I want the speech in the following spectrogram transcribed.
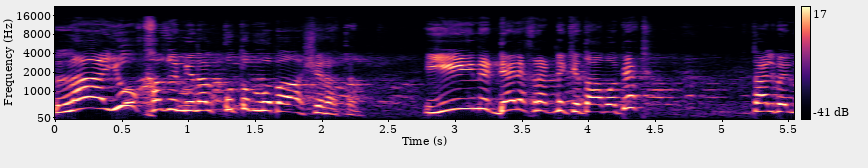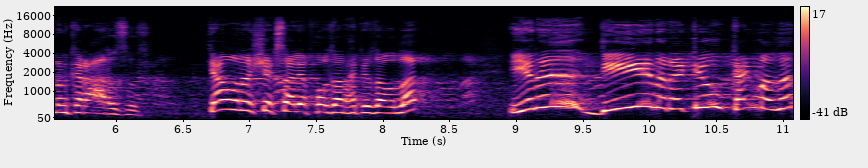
لا یوٗ خزُ مِن القُتُب یہِ یی نہٕ ڈایریکٹ رٹنہٕ کِتابو پٮ۪ٹھ طالبہِ علمن عرض حظ۔ کیاہ وَنان شیخ صالح فوزان حفظ اللہ؟ یہِ نہٕ دیٖن رٔٹِو کمہِ منٛز؟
